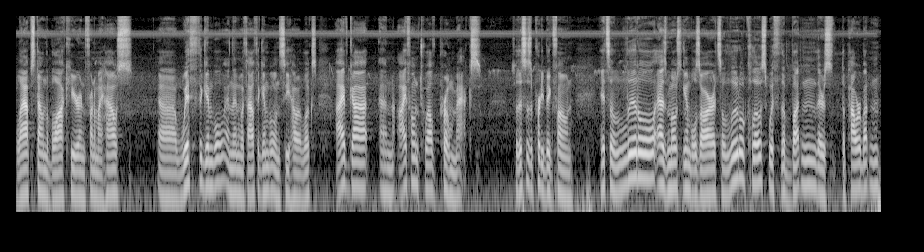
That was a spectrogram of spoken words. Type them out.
laps down the block here in front of my house uh, with the gimbal and then without the gimbal and see how it looks. I've got an iPhone 12 Pro Max. So this is a pretty big phone. It's a little, as most gimbals are, it's a little close with the button. There's the power button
